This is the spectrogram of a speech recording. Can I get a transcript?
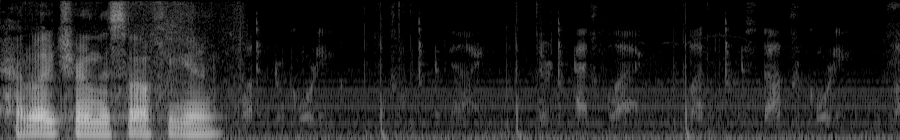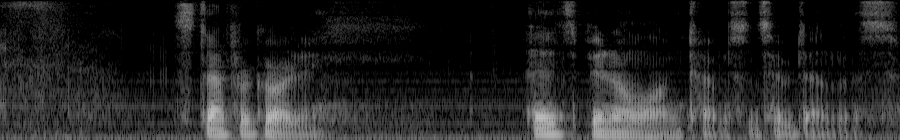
How do I turn this off again? Stop recording. It's been a long time since I've done this.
